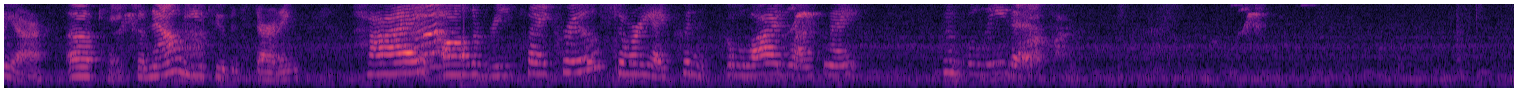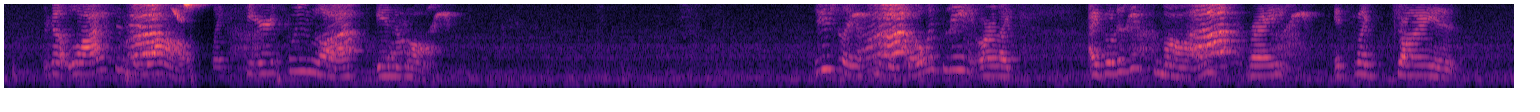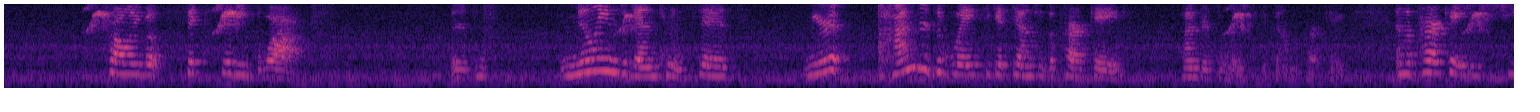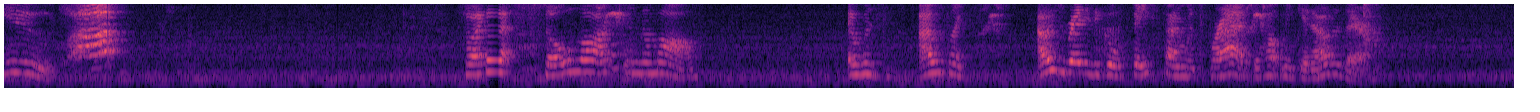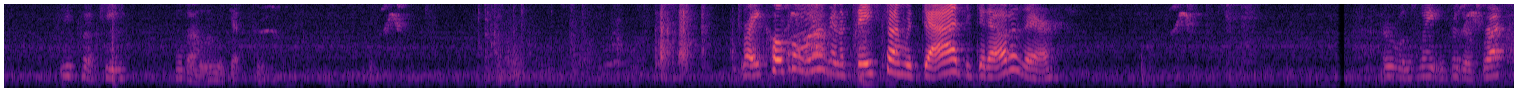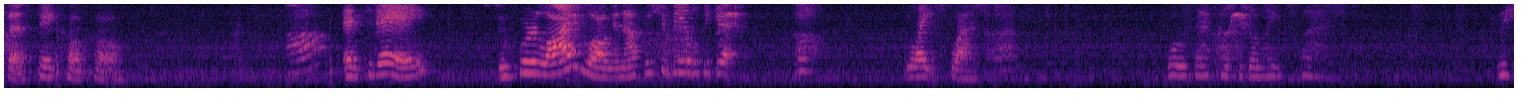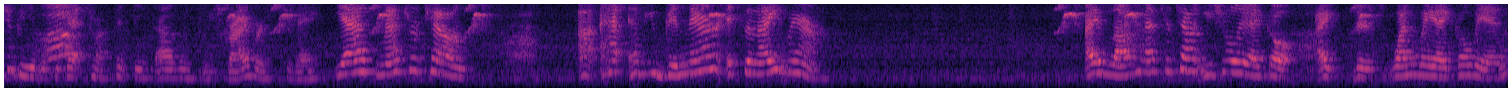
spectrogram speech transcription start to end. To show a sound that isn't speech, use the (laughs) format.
we are. Okay, so now YouTube is starting. Hi, all the replay crew. Sorry I couldn't go live last night. Couldn't believe it. I got lost in the mall. Like, seriously lost in the mall. Usually, if people go with me, or like, I go to this mall, right? It's like giant, probably about six city blocks. There's millions of entrances, hundreds of ways to get down to the parkade. Hundreds of ways to get down the parkade. And the parkade is huge. So I got so lost in the mall. It was, I was like, I was ready to go FaceTime with Brad to help me get out of there. Hey, Cookie. Hold on, let me get some. Right, Coco? We were going to FaceTime with Dad to get out of there. Everyone's waiting for their breakfast, hey, Coco? And today, if we're live long enough, we should be able to get (gasps) lights flashed. What was that, Coco? The lights flashed. We should be able to get to our 15,000 subscribers today. Yes, Metrotown. Uh, ha- have you been there? It's a nightmare. I love Metrotown. Usually I go, I there's one way I go in,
